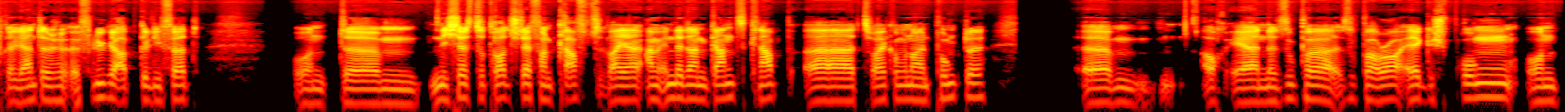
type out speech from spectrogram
brillante Flüge abgeliefert. Und ähm, nichtsdestotrotz, Stefan Kraft war ja am Ende dann ganz knapp, äh, 2,9 Punkte. ähm, auch er eine super, super Raw Air gesprungen und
